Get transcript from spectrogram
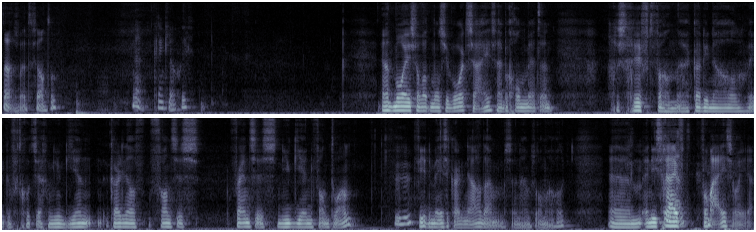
Nou, dat is wel interessant, toch? Ja, klinkt logisch. En het mooie is van wat Monsieur Woord zei, is hij begon met een geschrift van uh, kardinaal, weet ik of het goed zeg, Nguyen, kardinaal Francis, Francis Nguyen van Tuan. Mm Via de meeste kardinaal, daarom zijn naam zo onmogelijk. Um, en die schrijft, voor mij, sorry, ja.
